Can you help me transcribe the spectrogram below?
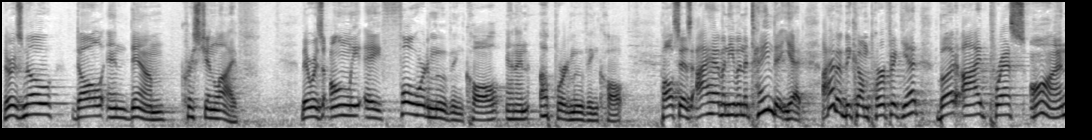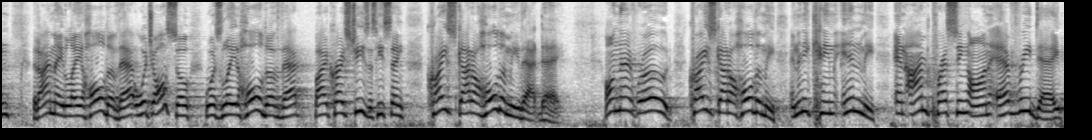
There is no dull, and dim Christian life. There was only a forward moving call and an upward moving call. Paul says, I haven't even attained it yet. I haven't become perfect yet, but I press on that I may lay hold of that which also was laid hold of that by Christ Jesus. He's saying, Christ got a hold of me that day. On that road, Christ got a hold of me and then he came in me. And I'm pressing on every day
